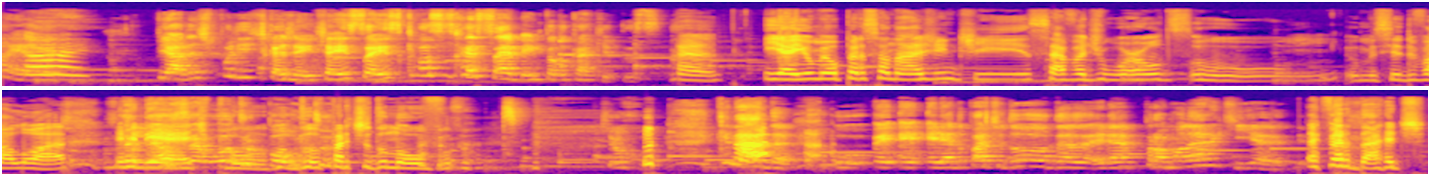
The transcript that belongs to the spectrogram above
Ai, ai. Piada de política, gente. É isso, é isso que vocês recebem pelo Caquitas. É. E aí o meu personagem de Savage Worlds, o, o Monsieur de Valois, Meu ele Deus, é, é tipo, do Partido Novo. Que horror. Que nada. O- ele é do partido. Da, ele é pró-monarquia. É verdade.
